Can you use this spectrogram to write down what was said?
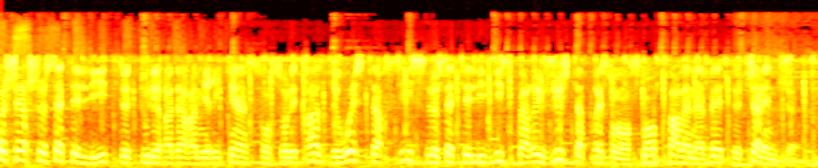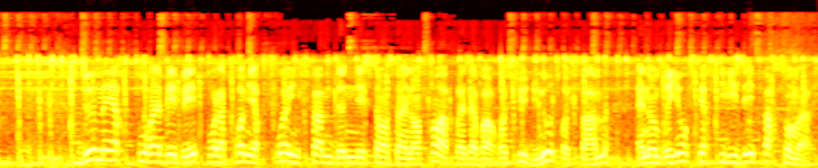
Recherche satellite, tous les radars américains sont sur les traces de Westar 6, le satellite disparu juste après son lancement par la navette Challenger. Deux mères pour un bébé, pour la première fois une femme donne naissance à un enfant après avoir reçu d'une autre femme un embryon fertilisé par son mari.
